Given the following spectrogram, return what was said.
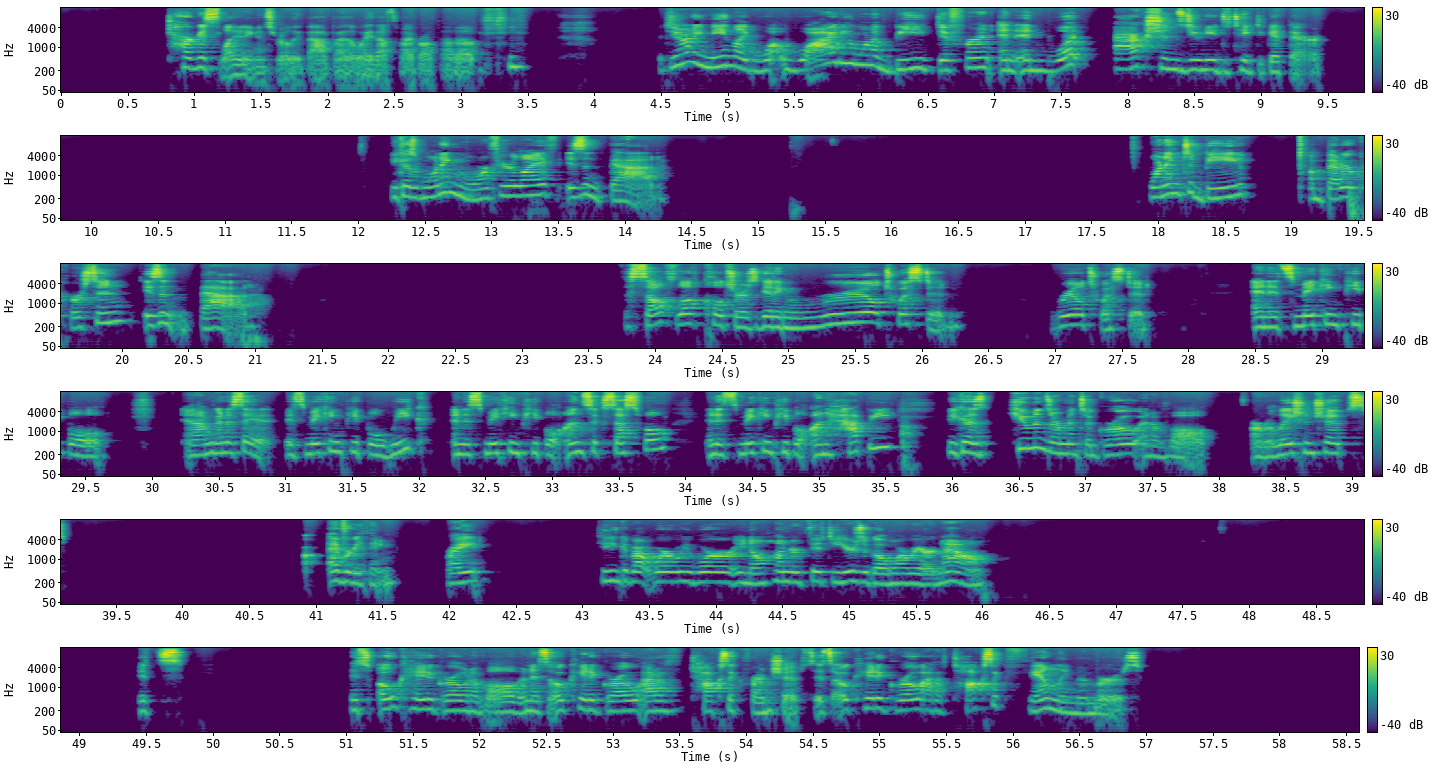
Target's lighting is really bad, by the way. That's why I brought that up. but do you know what I mean? Like, wh- why do you want to be different and, and what actions do you need to take to get there? Because wanting more for your life isn't bad. Wanting to be a better person isn't bad. The self love culture is getting real twisted, real twisted. And it's making people, and I'm going to say it, it's making people weak and it's making people unsuccessful and it's making people unhappy because humans are meant to grow and evolve our relationships, everything right? If you think about where we were, you know, 150 years ago and where we are now, it's it's okay to grow and evolve and it's okay to grow out of toxic friendships. It's okay to grow out of toxic family members.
